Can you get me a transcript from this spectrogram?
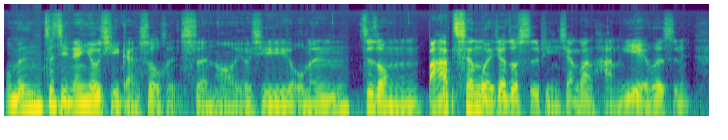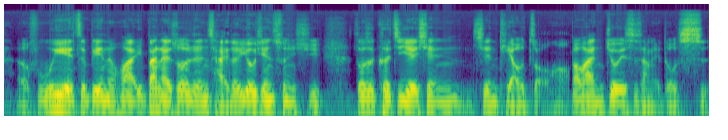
我们这几年尤其感受很深哦，尤其我们这种把它称为叫做食品相关行业或者食品呃服务业这边的话，一般来说人才的优先顺序都是科技业先先挑走哈，包含就业市场也都是。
